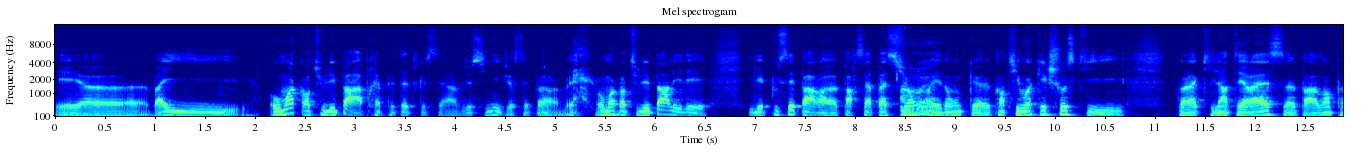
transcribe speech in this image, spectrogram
Et euh, bah, il... au moins quand tu lui parles, après peut-être que c'est un vieux cynique, je sais pas, mais au moins quand tu lui parles, il est, il est poussé par euh, par sa passion Ah ouais. et donc euh, quand il voit quelque chose qui, voilà, qui l'intéresse, euh, par exemple,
